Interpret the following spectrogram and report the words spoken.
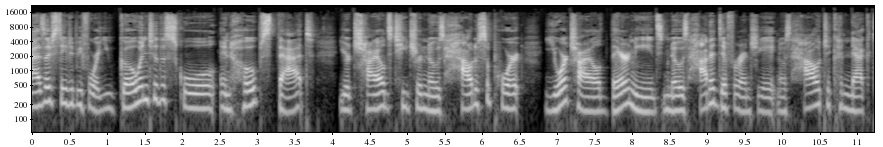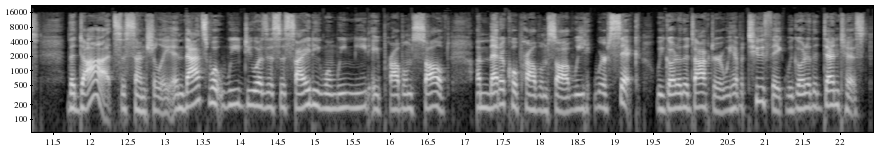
as I've stated before, you go into the school in hopes that your child's teacher knows how to support your child, their needs, knows how to differentiate, knows how to connect the dots essentially. And that's what we do as a society when we need a problem solved, a medical problem solved. We we're sick, we go to the doctor, we have a toothache, we go to the dentist,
